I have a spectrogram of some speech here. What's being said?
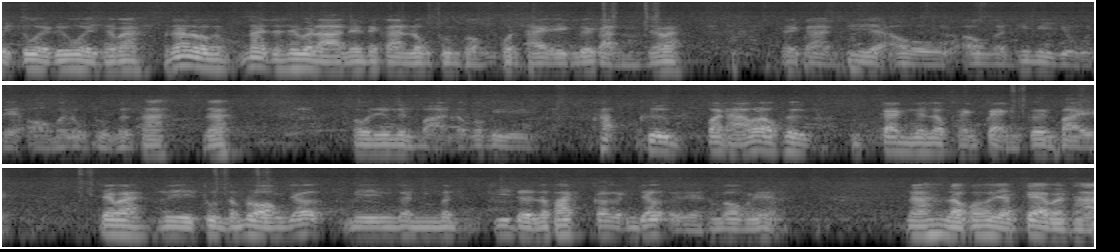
วิดด้วยด้วยใช่ไหมเพราะนั้นเราน่าจะใช้เวลาในในการลงทุนของคนไทยเองด้วยกันใช่ไหมในการที่จะเอาเอาเงินที่มีอยู่เนี่ยออกมาลงทุนกันซะนะ ราะวันนี้เงินบาทเราก็มีครับคือปัญหาของเราคือการเงินเราแข็งแกร่งเกินไปใช่ไหมมีทุนสำรองเยอะมีเงินมันที่เดินสะพัดเกินเยอะเนี่ยทำนองเนี้ยนะเราก็พยายามแก้ปัญหา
